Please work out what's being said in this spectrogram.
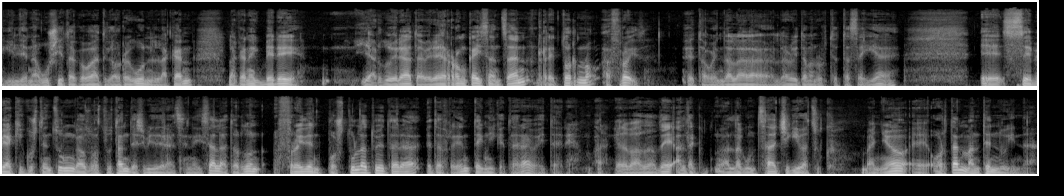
egile nagusietako bat gaur egun, lakan, lakanek bere jarduera eta bere erronka izan zen, retorno a Freud. Eta hoen dala, laro eta urteta zaia, eh? E, zebeak ikusten zuen gauz batzutan desbideratzen nahi zala. Eta orduan, Freuden postulatuetara eta Freuden tekniketara baita ere. Ba, gero badaude aldak, aldakuntza txiki batzuk. Baina e, hortan mantendu egin da.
